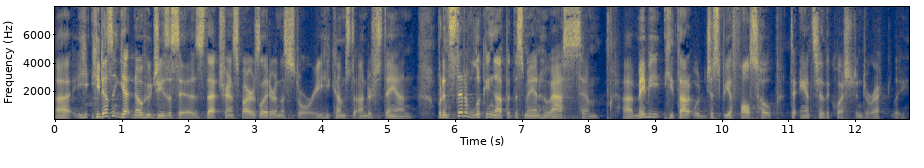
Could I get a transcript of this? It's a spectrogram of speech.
Uh, he, he doesn't yet know who Jesus is. That transpires later in the story. He comes to understand. But instead of looking up at this man who asks him, uh, maybe he thought it would just be a false hope to answer the question directly.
